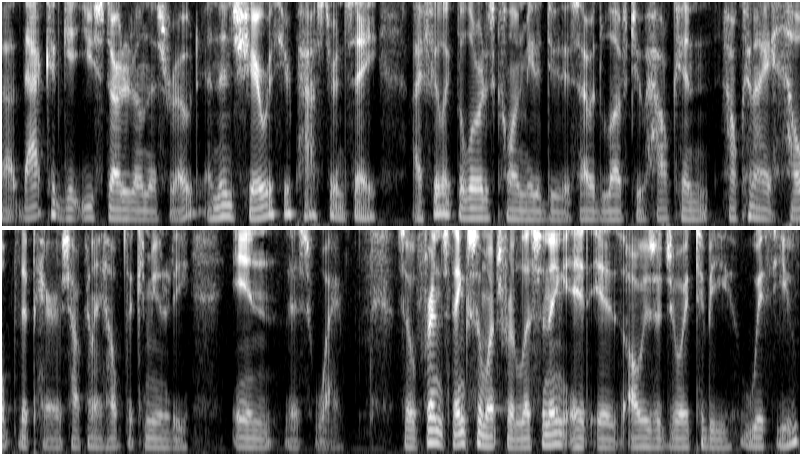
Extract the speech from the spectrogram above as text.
uh, that could get you started on this road. And then share with your pastor and say, I feel like the Lord is calling me to do this. I would love to. How can how can I help the parish? How can I help the community in this way? So, friends, thanks so much for listening. It is always a joy to be with you.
